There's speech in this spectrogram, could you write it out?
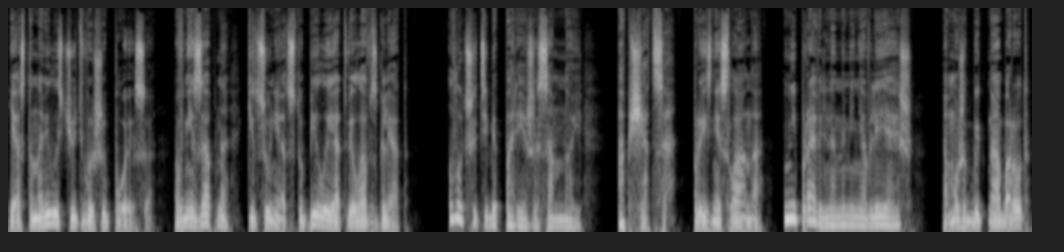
и остановилась чуть выше пояса. Внезапно Кицуни отступила и отвела взгляд. «Лучше тебе пореже со мной общаться», — произнесла она. «Неправильно на меня влияешь». «А может быть, наоборот?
